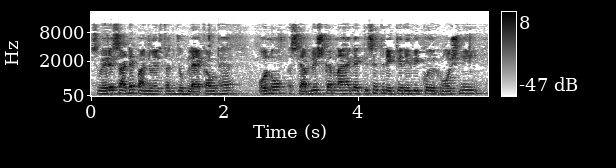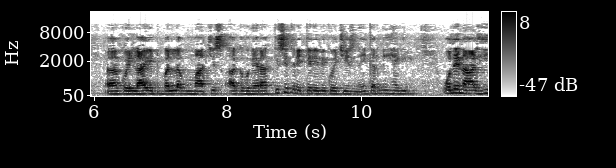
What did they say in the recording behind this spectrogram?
ਸਵੇਰੇ 5:30 ਵਜੇ ਤੱਕ ਜੋ ਬਲੈਕ ਆਊਟ ਹੈ, ਉਹਨੂੰ ਐਸਟੈਬਲਿਸ਼ ਕਰਨਾ ਹੈਗਾ। ਕਿਸੇ ਤਰੀਕੇ ਦੀ ਵੀ ਕੋਈ ਰੋਸ਼ਨੀ ਕੋਈ ਲਾਈਟ ਬੱਲਬ, ਮਾਚਿਸ, ਅੱਗ ਵਗੈਰਾ, ਕਿਸੇ ਤਰੀਕੇ ਦੀ ਵੀ ਕੋਈ ਚੀਜ਼ ਨਹੀਂ ਕਰਨੀ ਹੈਗੀ। ਉਹਦੇ ਨਾਲ ਹੀ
